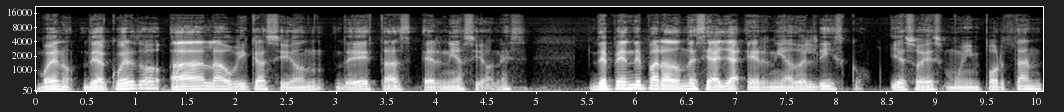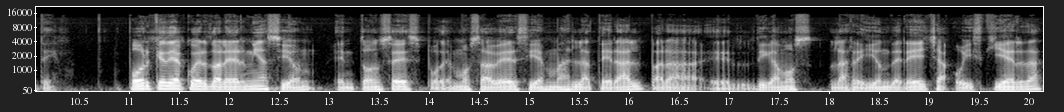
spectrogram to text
Bueno, de acuerdo a la ubicación de estas herniaciones, depende para dónde se haya herniado el disco. Y eso es muy importante, porque de acuerdo a la herniación, entonces podemos saber si es más lateral para, digamos, la región derecha o izquierda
